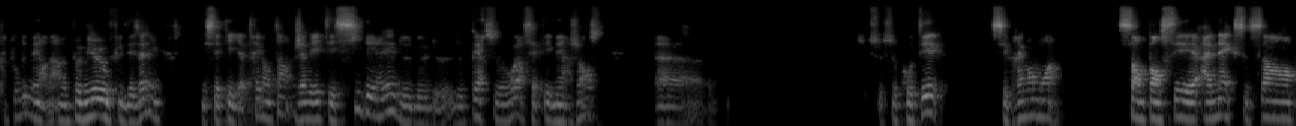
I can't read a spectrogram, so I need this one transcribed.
plutôt de merde, un peu mieux au fil des années, mais c'était il y a très longtemps, j'avais été sidéré de, de, de, percevoir cette émergence, euh, ce, ce, côté, c'est vraiment moi, sans pensée annexe, sans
